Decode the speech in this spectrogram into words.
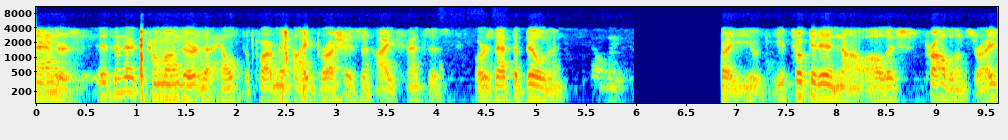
Sanders, isn't it come under the health department, high brushes and high fences, or is that the building? Building. Right, you, you took it in now, all this problems, right?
